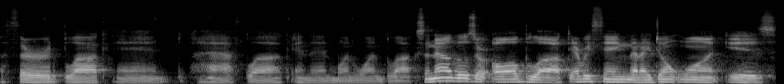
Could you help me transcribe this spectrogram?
a third block and a half block and then one one block. So now those are all blocked. Everything that I don't want is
